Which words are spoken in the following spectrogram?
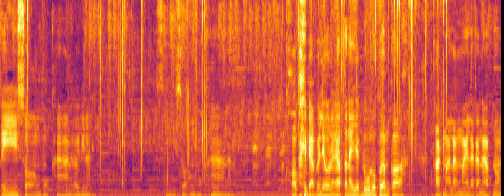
สี่สองหกห้านะครับพี่นันสี่สองหกห้านะครับขอไปแบบเร็วหน่อยนะครับถ้าไหนอยากดูรูปเพิ่มก็ทักมาหลังไม้แล้วกันนะครับ น้อง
